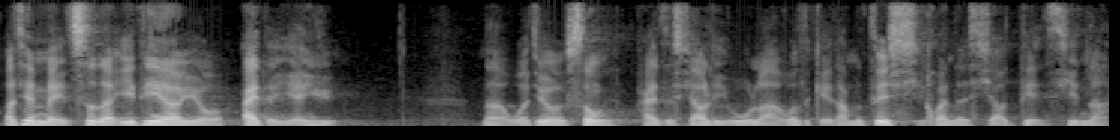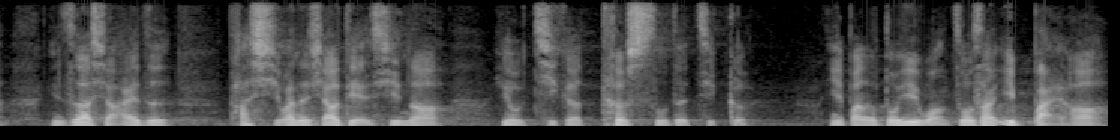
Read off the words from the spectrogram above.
而且每次呢一定要有爱的言语。那我就送孩子小礼物啦，或者给他们最喜欢的小点心呐。你知道小孩子。他喜欢的小点心呢，有几个特殊的几个，你把那东西往桌上一摆啊，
